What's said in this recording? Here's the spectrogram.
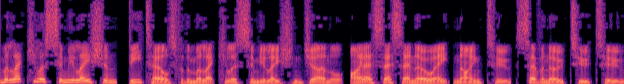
Molecular simulation – Details for the Molecular Simulation Journal ISSN 0892-7022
